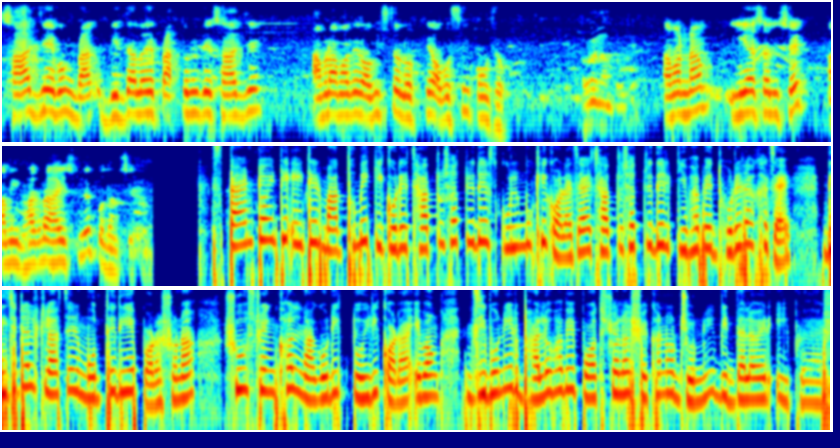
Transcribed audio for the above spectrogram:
সাহায্যে এবং বিদ্যালয়ে বিদ্যালয়ের প্রাক্তনীদের সাহায্যে আমরা আমাদের অভিষ্ট লক্ষ্যে অবশ্যই পৌঁছব। আমার নাম ইলিয়াস আলী শেখ আমি ভাগড়া হাই স্কুলের প্রধান শিক্ষক। স্প্যান টোয়েন্টি এইটের মাধ্যমে কি করে ছাত্রছাত্রীদের স্কুলমুখী করা যায় ছাত্রছাত্রীদের কীভাবে ধরে রাখা যায় ডিজিটাল ক্লাসের মধ্যে দিয়ে পড়াশোনা সুশৃঙ্খল নাগরিক তৈরি করা এবং জীবনের ভালোভাবে পথ চলা শেখানোর জন্যই বিদ্যালয়ের এই প্রয়াস?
